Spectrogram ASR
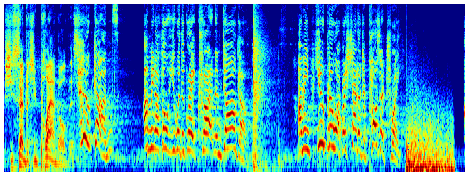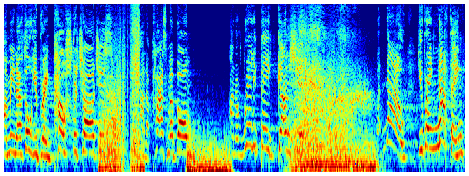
She said that she planned all this. Two guns? I mean, I thought you were the great Crichton and Dargo. I mean, you blew up a shadow depository. I mean, I thought you'd bring pulse recharges and a plasma bomb and a really big gunship. But no, you bring nothing.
